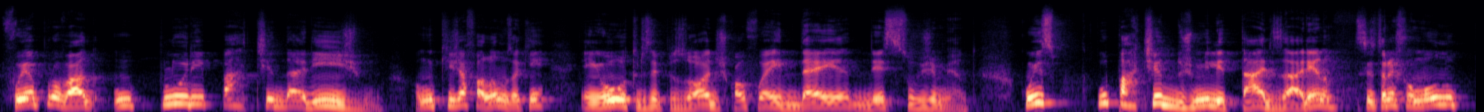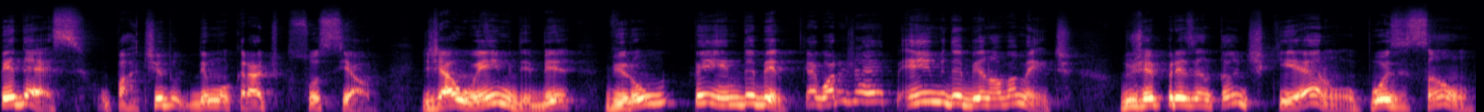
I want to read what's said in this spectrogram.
foi aprovado o pluripartidarismo, como que já falamos aqui em outros episódios, qual foi a ideia desse surgimento. Com isso, o Partido dos Militares, a Arena, se transformou no PDS, o Partido Democrático Social. Já o MDB virou o PMDB, que agora já é MDB novamente. Dos representantes que eram oposição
